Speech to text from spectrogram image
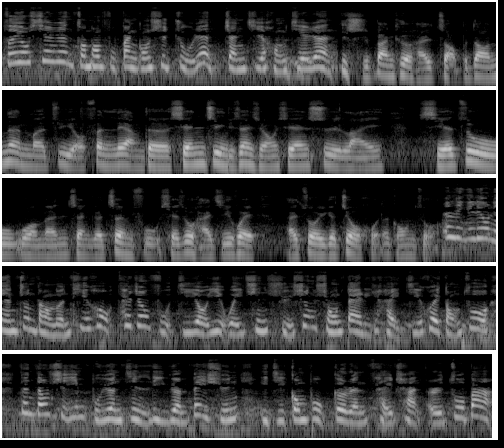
则由现任总统府办公室主任詹志宏接任。一时半刻还找不到那么具有分量的先进许胜雄。先是来协助我们整个政府，协助海基会来做一个救火的工作。二零一六年政党轮替后，蔡政府即有意委请许胜雄代理海基会董座，但当时因不愿进立院备询以及公布个人财产而作罢。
